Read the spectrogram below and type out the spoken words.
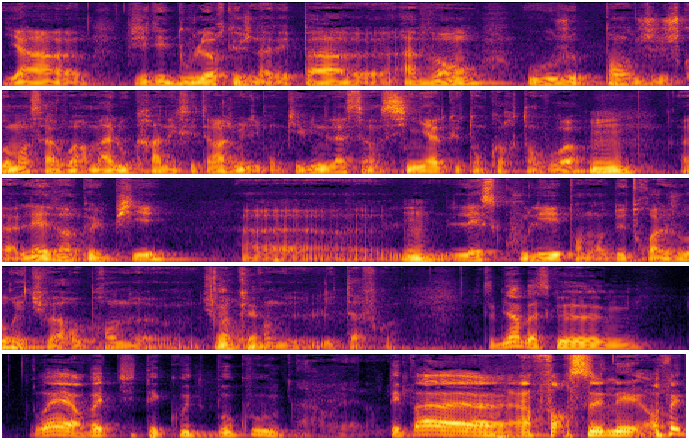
y a, euh, j'ai des douleurs que je n'avais pas euh, avant, ou je pense, je, commence à avoir mal au crâne, etc. Je me dis bon, Kevin, là, c'est un signal que ton corps t'envoie. lève un peu le pied. laisse couler pendant 2-3 jours et tu vas reprendre, tu vas reprendre le, taf quoi. C'est bien parce que ouais en fait tu t'écoutes beaucoup. Ah T'es pas un forcené. En fait,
